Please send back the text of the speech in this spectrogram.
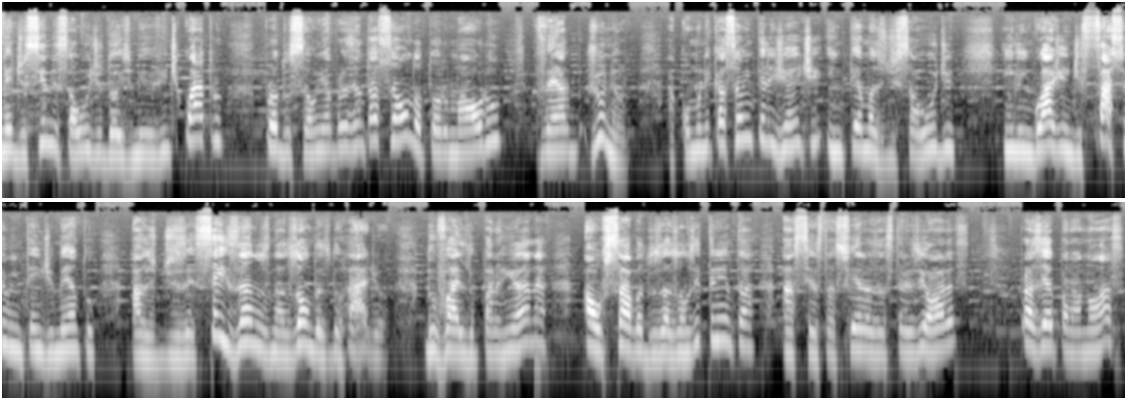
Medicina e Saúde 2024, produção e apresentação, Dr. Mauro Verb Júnior. A comunicação inteligente em temas de saúde, em linguagem de fácil entendimento, aos 16 anos nas ondas do rádio do Vale do Paranhana, aos sábados às 11h30, às sextas-feiras às 13 horas. Prazer para nós,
